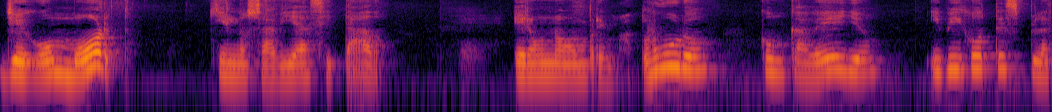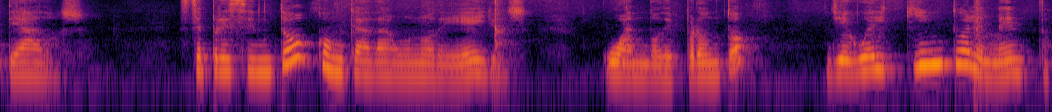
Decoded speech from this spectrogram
llegó Mort, quien los había citado. Era un hombre maduro, con cabello y bigotes plateados. Se presentó con cada uno de ellos, cuando de pronto llegó el quinto elemento,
